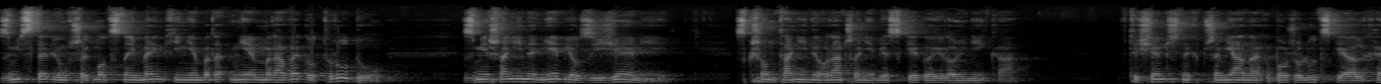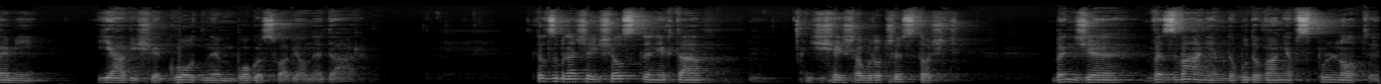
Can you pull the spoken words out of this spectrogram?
Z misterium wszechmocnej męki niemra- niemrawego trudu, z mieszaniny niebios i ziemi, z krzątaniny oracza niebieskiego i rolnika. W tysięcznych przemianach bożoludzkiej alchemii jawi się głodnym błogosławiony dar. Drodzy bracia i siostry, niech ta dzisiejsza uroczystość będzie wezwaniem do budowania wspólnoty,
